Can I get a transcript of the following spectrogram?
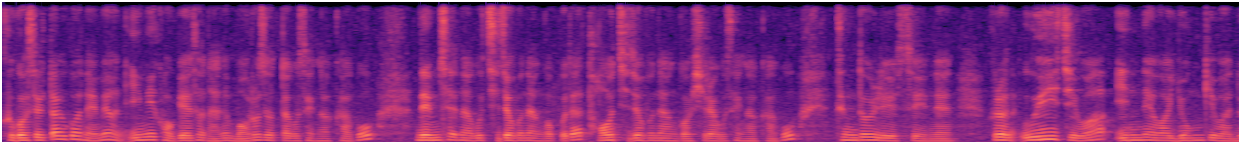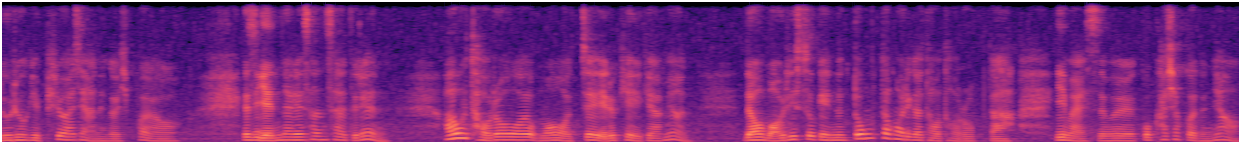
그것을 떨궈내면 이미 거기에서 나는 멀어졌다고 생각하고 냄새나고 지저분한 것보다 더 지저분한 것이라고 생각하고 등 돌릴 수 있는 그런 의지와 인내와 용기와 노력이 필요하지 않은가 싶어요. 그래서 옛날에 선사들은 아우 더러워. 뭐 어째? 이렇게 얘기하면 너 머릿속에 있는 똥덩어리가 더 더럽다. 이 말씀을 꼭 하셨거든요.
